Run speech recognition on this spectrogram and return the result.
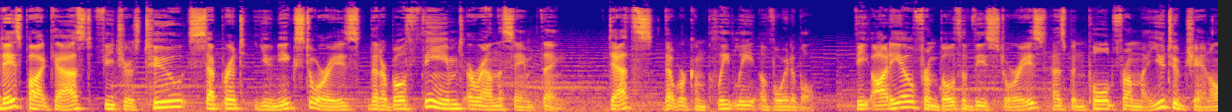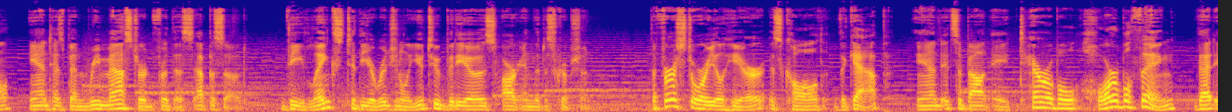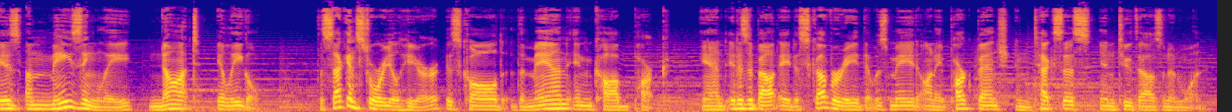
Today's podcast features two separate, unique stories that are both themed around the same thing deaths that were completely avoidable. The audio from both of these stories has been pulled from my YouTube channel and has been remastered for this episode. The links to the original YouTube videos are in the description. The first story you'll hear is called The Gap, and it's about a terrible, horrible thing that is amazingly not illegal. The second story you'll hear is called The Man in Cobb Park and it is about a discovery that was made on a park bench in Texas in 2001.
